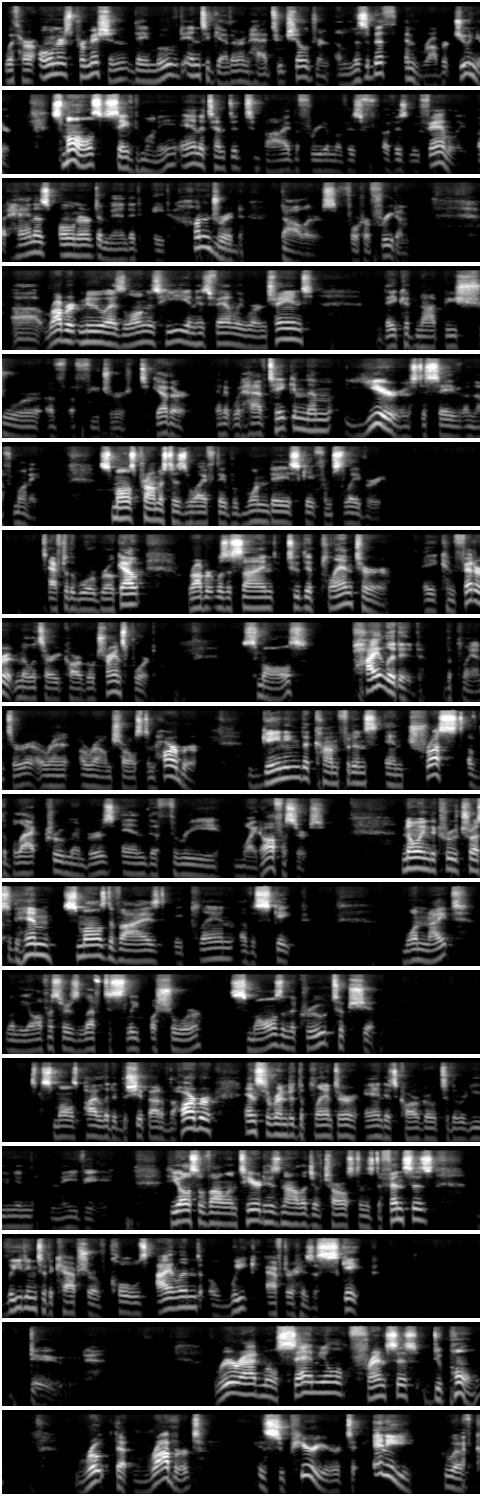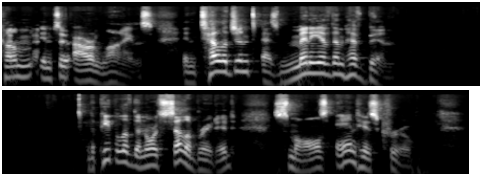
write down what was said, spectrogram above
With her owner's permission, they moved in together and had two children, Elizabeth and Robert Jr. Smalls saved money and attempted to buy the freedom of his of his new family, but Hannah's owner demanded eight hundred dollars for her freedom. Uh, Robert knew as long as he and his family were in chains, they could not be sure of a future together, and it would have taken them years to save enough money. Smalls promised his wife they would one day escape from slavery. After the war broke out, Robert was assigned to the Planter, a Confederate military cargo transport. Smalls piloted the Planter around, Charleston Harbor, gaining the confidence and trust of the black crew members and the three white officers. Knowing the crew trusted him, Smalls devised a plan of escape. One night, when the officers left to sleep ashore, Smalls and the crew took ship. Smalls piloted the ship out of the harbor and surrendered the planter and its cargo to the Union Navy. He also volunteered his knowledge of Charleston's defenses, leading to the capture of Coles Island a week after his escape. Dude. Rear Admiral Samuel Francis Dupont wrote that Robert is superior to any who have come into our lines, intelligent as many of them have been. The people of the North celebrated Smalls and his crew.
